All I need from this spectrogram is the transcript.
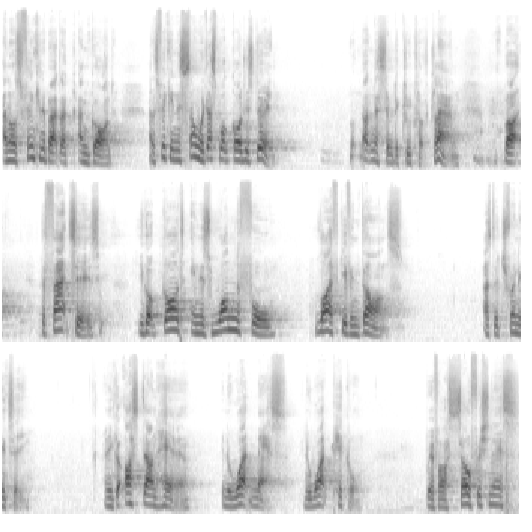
and I was thinking about that and God, and I was thinking in some way that's what God is doing. Not necessarily the Ku Klux Klan, but the fact is, you've got God in his wonderful life giving dance as the Trinity. And you've got us down here in a white mess, in a white pickle, with our selfishness,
